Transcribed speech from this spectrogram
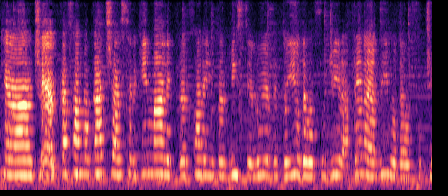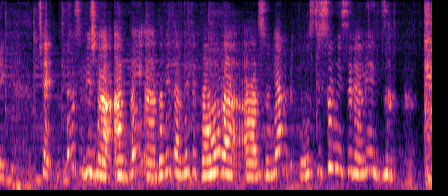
che, che fanno caccia a Sergei Malik per fare interviste e lui ha detto io devo fuggire, appena arrivo devo fuggire. Cioè, come si dice, ave, avete, avete paura a sognare perché i vostri sogni si realizzano.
